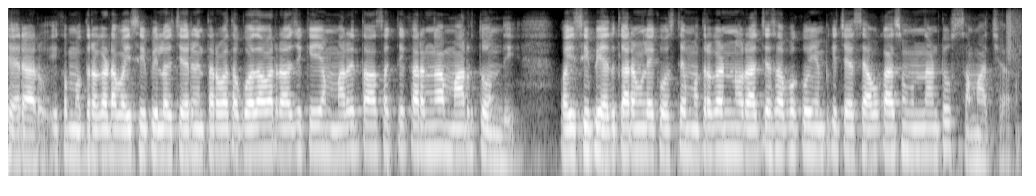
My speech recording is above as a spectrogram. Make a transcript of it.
చేరారు. ఇక ముద్రగడ వైసీపీలో చేరిన తర్వాత గోదావరి రాజకీయం మరింత ఆసక్తికరంగా మారుతోంది. వైసీపీ అధికారంలోకి వస్తే ముద్రగడను రాజ్యసభకు ఎంపిక చేసే అవకాశం ఉందంటూ సమాచారం.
